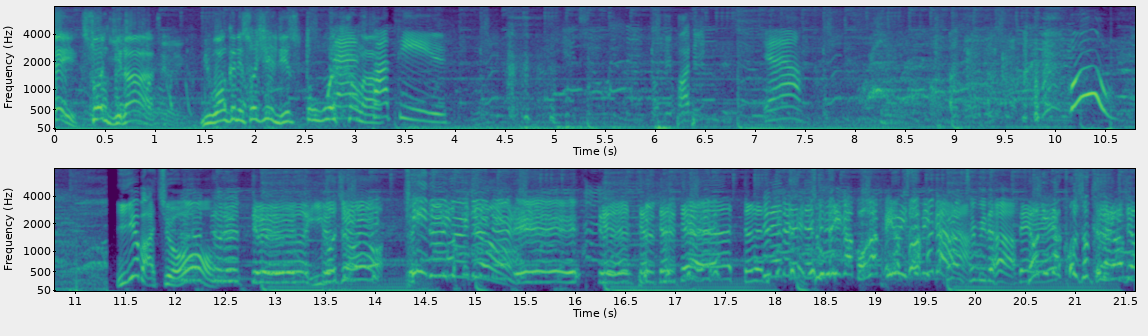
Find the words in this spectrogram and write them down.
哎说你呢女王跟你说谢谢你都会看 댄스 了 파티 바디. 야 이게 맞죠? 뜨뜨뜨 이거죠. 티드이거죠. 준비가 뭐가 필요 있습니까? 그렇습니다. 네. 여기가 콘서트장이죠.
